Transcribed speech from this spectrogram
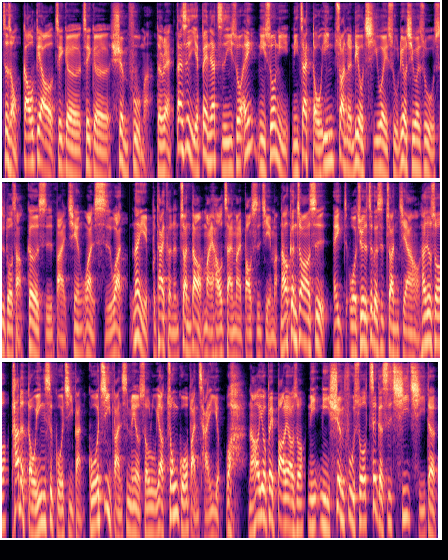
这种高调这个这个炫富嘛，对不对？但是也被人家质疑说，哎，你说你你在抖音赚了六七位数，六七位数是多少？个十百千万十万，那也不太可能赚到买豪宅买保时捷嘛。然后更重要的是，哎，我觉得这个是专家哦，他就说他的抖音是国际版，国际版是没有收入，要中国版才有哇。然后又被爆料说，你你炫富说这个是七期的，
